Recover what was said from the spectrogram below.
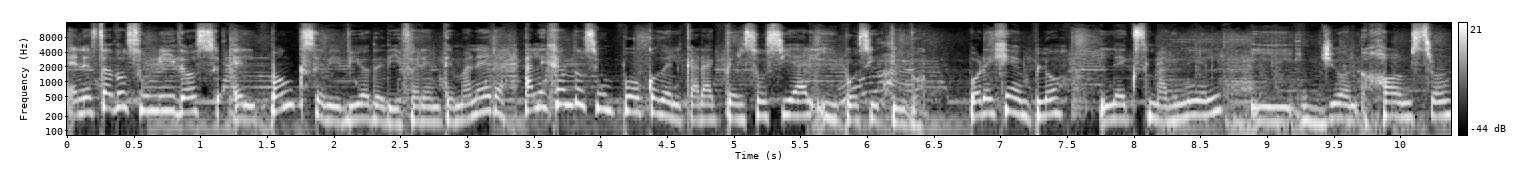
En Estados Unidos, el punk se vivió de diferente manera, alejándose un poco del carácter social y positivo. Por ejemplo, Lex McNeil y John Holmstrom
